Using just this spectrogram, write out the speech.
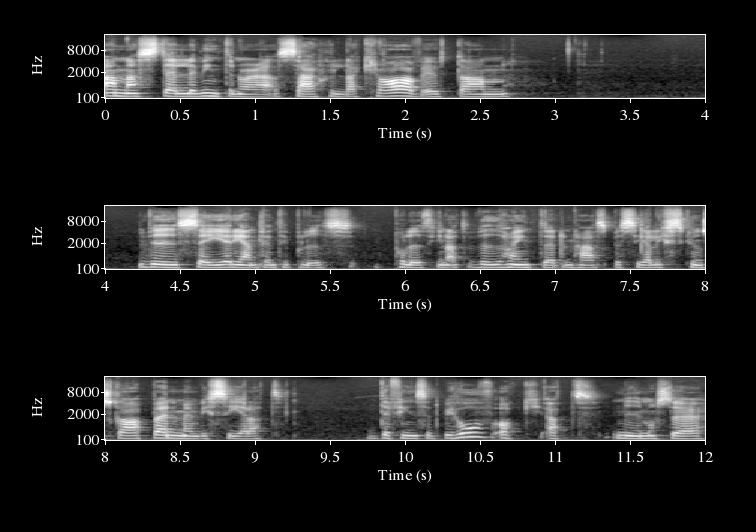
Annars ställer vi inte några särskilda krav utan vi säger egentligen till polis, politikerna att vi har inte den här specialistkunskapen men vi ser att det finns ett behov och att ni måste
